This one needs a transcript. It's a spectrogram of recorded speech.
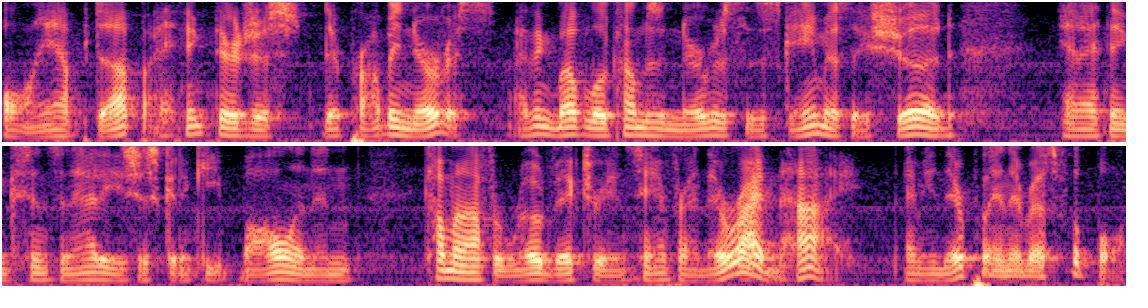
all amped up. I think they're just they're probably nervous. I think Buffalo comes in nervous this game as they should, and I think Cincinnati is just going to keep balling and coming off a road victory in San Fran. They're riding high. I mean, they're playing their best football,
